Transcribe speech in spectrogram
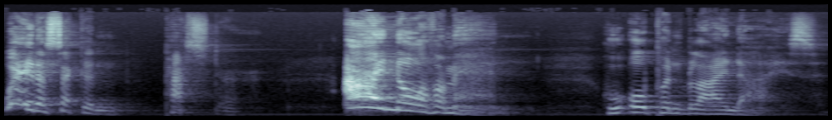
Wait a second, Pastor. I know of a man who opened blind eyes.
